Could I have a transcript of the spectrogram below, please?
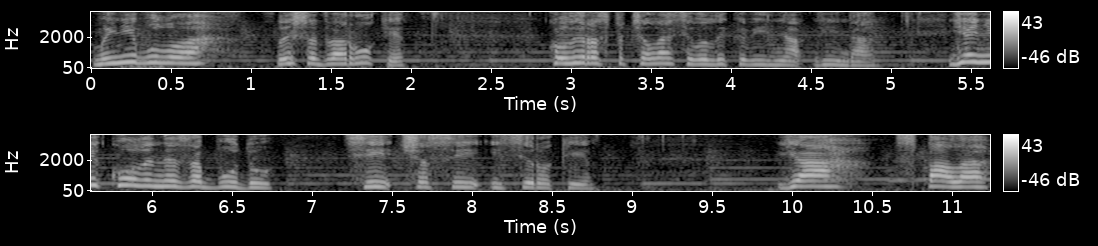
Мені було лише два роки, коли розпочалася велика війна. Я ніколи не забуду ці часи і ці роки. Я спала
